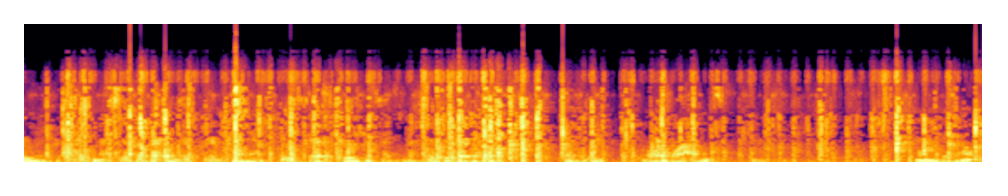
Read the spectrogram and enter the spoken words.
And precise messages regarding and and precise messages regarding. More wands. Anything else?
